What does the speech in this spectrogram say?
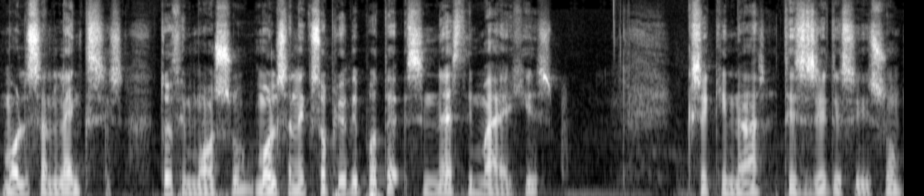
μόλις ελέγξεις το θυμό σου, μόλις ελέγξεις οποιοδήποτε συνέστημα έχεις, ξεκινάς τη συζήτησή σου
